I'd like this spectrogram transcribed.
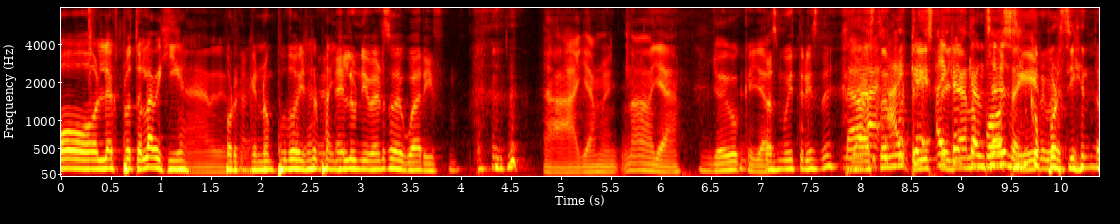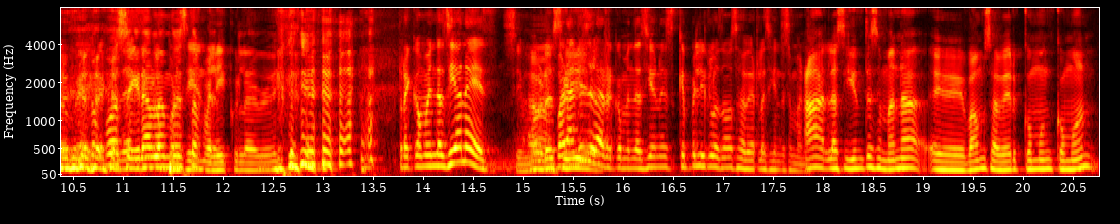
O le explotó la vejiga Madre, porque no pudo ir al baño. El universo de What If. Ah, ya me... No, ya. Yo digo que ya. ¿Estás muy triste? Nah, ya estoy muy hay que- triste, hay que ya no alcanzar puedo el seguir, güey. 5%, güey. No puedo seguir hablando de esta 5%. película, güey. Recomendaciones. Simón. Ahora Pero sí. antes de las recomendaciones, ¿qué películas vamos a ver la siguiente semana? Ah, la siguiente semana eh, vamos a ver Common Common.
